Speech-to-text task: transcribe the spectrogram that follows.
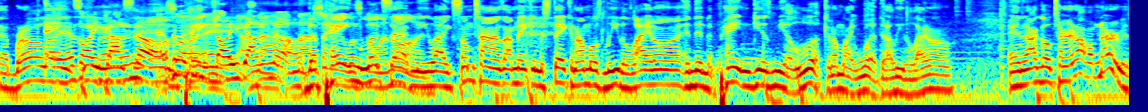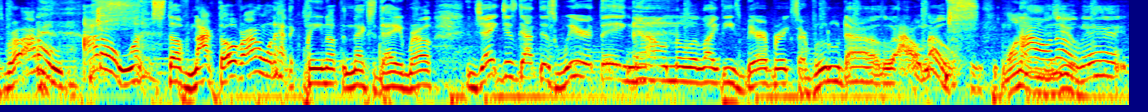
Yeah, bro. Like, that's all you know what gotta know. saying? That's The all- paint- that's all you gotta not- know. I'm not the painting looks at on. me like sometimes I make a mistake and I almost leave the light on, and then the painting gives me a look, and I'm like, "What? Did I leave the light on?" And I go turn it off. I'm nervous, bro. I don't. I don't want stuff knocked over. I don't want to have to clean up the next day, bro. Jake just got this weird thing, man. I don't know like these bear bricks or voodoo dolls. I don't know. One of them I don't know, you. man.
